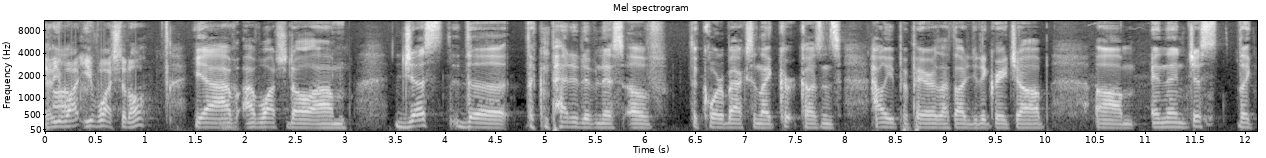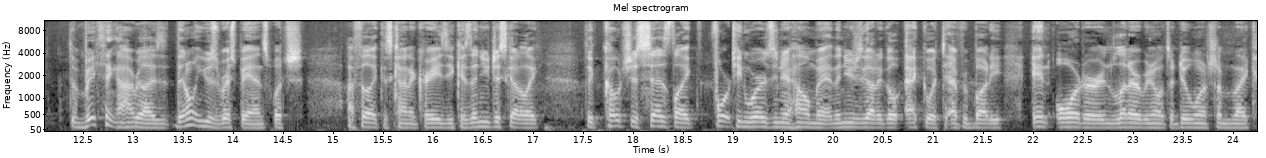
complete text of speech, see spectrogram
Have you wa- you've watched it all? Yeah, I've, I've watched it all. Um, just the the competitiveness of the quarterbacks and like Kirk Cousins, how he prepares. I thought he did a great job. Um, and then just like the big thing I realized they don't use wristbands, which I feel like is kind of crazy because then you just gotta like the coach just says like 14 words in your helmet, and then you just gotta go echo it to everybody in order and let everybody know what they're doing. Which I'm like.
